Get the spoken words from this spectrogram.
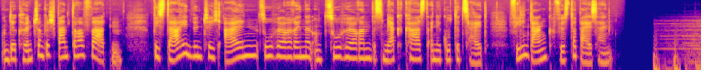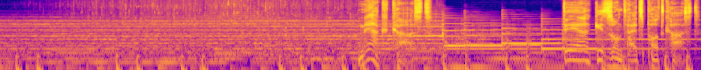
und ihr könnt schon gespannt darauf warten. Bis dahin wünsche ich allen Zuhörerinnen und Zuhörern des Merkcast eine gute Zeit. Vielen Dank fürs Dabeisein. Merckcast. Der Gesundheitspodcast.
